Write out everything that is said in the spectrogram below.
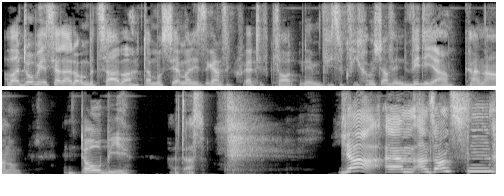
Aber Adobe ist ja leider unbezahlbar. Da musst du ja immer diese ganze Creative Cloud nehmen. Wieso, wie komme ich da auf Nvidia? Keine Ahnung. Adobe hat das. Ja, ähm, ansonsten,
